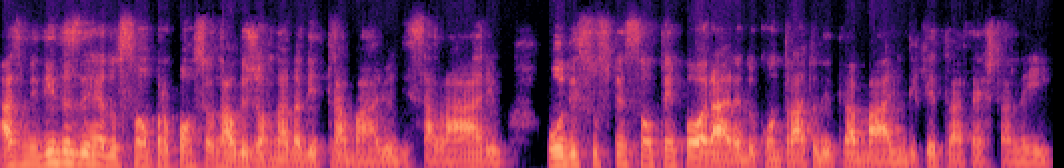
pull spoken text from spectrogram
As medidas de redução proporcional de jornada de trabalho e de salário ou de suspensão temporária do contrato de trabalho de que trata esta lei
